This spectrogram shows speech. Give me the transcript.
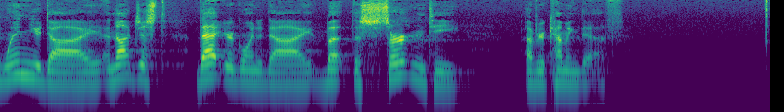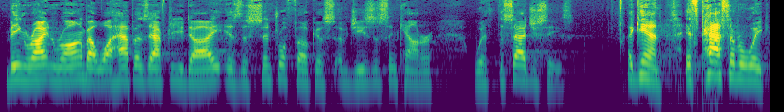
when you die, and not just that you're going to die, but the certainty of your coming death. Being right and wrong about what happens after you die is the central focus of Jesus' encounter with the Sadducees. Again, it's Passover week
